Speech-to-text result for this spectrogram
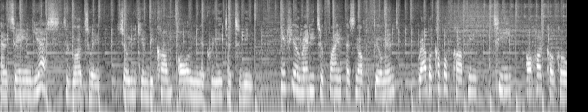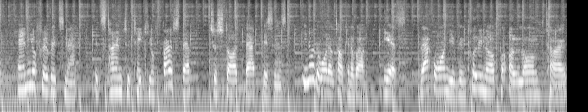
and saying yes to God's way so you can become all you were created to be. If you're ready to find personal fulfillment, grab a cup of coffee, tea, or hot cocoa, and your favorite snack. It's time to take your first step to start that business. You know the one I'm talking about? Yes, that one you've been putting up for a long time.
